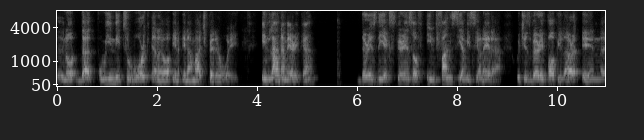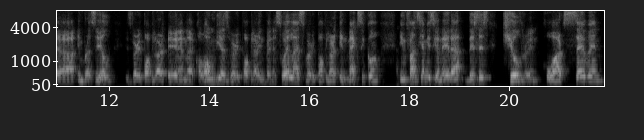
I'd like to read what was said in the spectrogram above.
you know that we need to work in, in a much better way. In Latin America, there is the experience of infancia misionera, which is very popular in, uh, in Brazil. It's very popular in uh, Colombia. It's very popular in Venezuela. It's very popular in Mexico. Infancia misionera, this is children who are seven,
